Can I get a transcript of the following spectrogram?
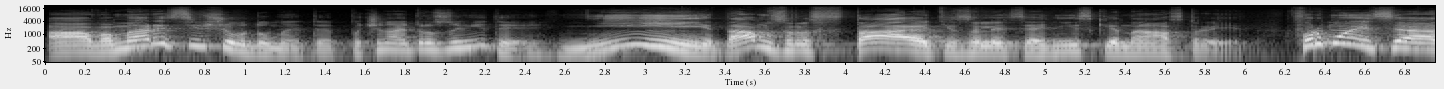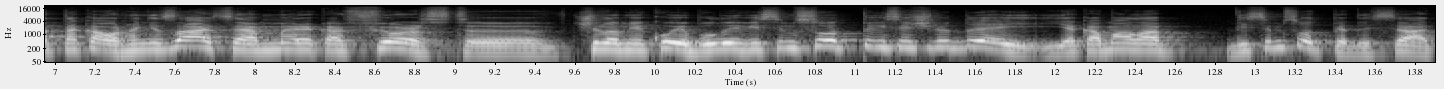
А в Америці, що ви думаєте, починають розуміти? Ні, там зростають ізоляціоністські настрої. Формується така організація America First, е, членом якої були 800 тисяч людей, яка мала 850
